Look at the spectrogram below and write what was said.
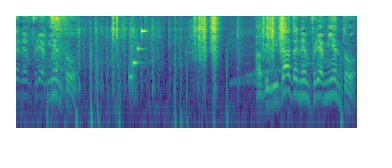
en enfriamiento. Habilidad en enfriamiento.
